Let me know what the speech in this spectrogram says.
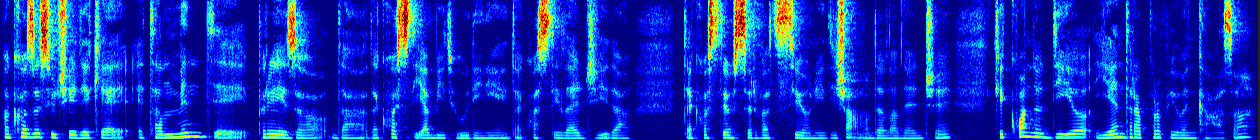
Ma cosa succede? Che è talmente preso da, da queste abitudini, da queste leggi, da, da queste osservazioni, diciamo, della legge, che quando Dio gli entra proprio in casa,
